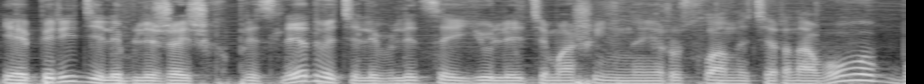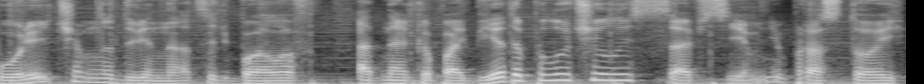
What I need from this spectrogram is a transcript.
и опередили ближайших преследователей в лице Юлии Тимошинина и Руслана Тернового более чем на 12 баллов. Однако победа получилась совсем непростой.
